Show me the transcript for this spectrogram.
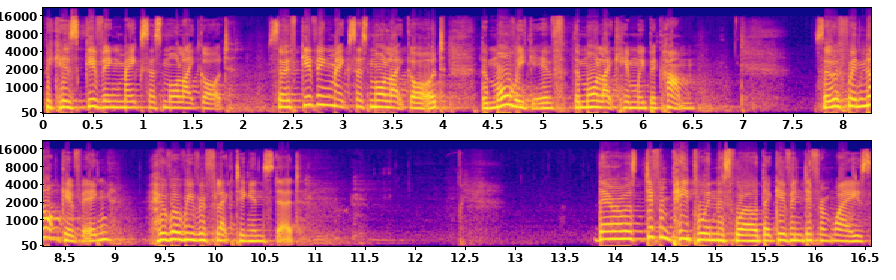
because giving makes us more like God. So if giving makes us more like God, the more we give, the more like Him we become. So if we're not giving, who are we reflecting instead? there are different people in this world that give in different ways,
